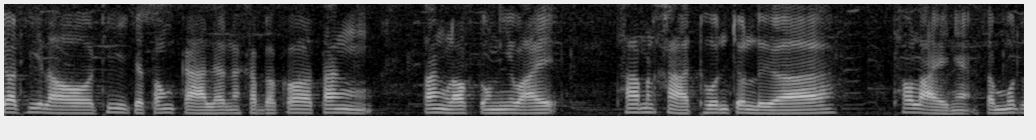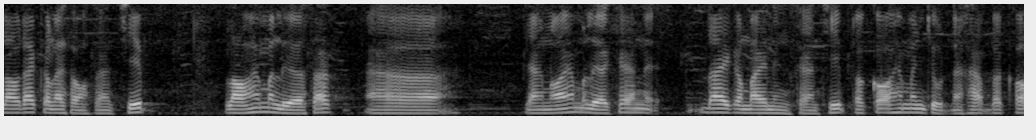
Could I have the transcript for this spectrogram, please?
ยอดที่เราที่จะต้องการแล้วนะครับ แล้วก็ตั้งตั้งล็อกตรงนี้ไว้ ถ้ามันขาดทุนจนเหลือเท่าไหร่เนี่ยสมมุติเราได้กำไร2 0 0 0 0ชิป เราให้มันเหลือสักออย่างน้อยให้มันเหลือแค่ได้กำไร1 0 0 0 0แชิป แล้วก็ให้มันหยุดนะครับ แล้วก็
